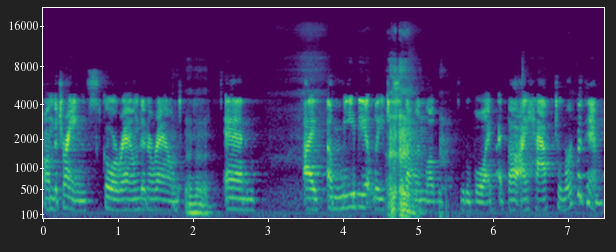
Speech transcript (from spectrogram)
on the trains go around and around. Mm-hmm. And I immediately just fell in love with the little boy. I thought I have to work with him.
